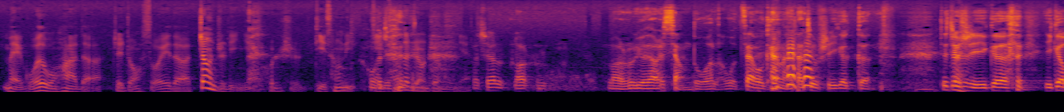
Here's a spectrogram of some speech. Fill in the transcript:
美国的文化的这种所谓的政治理念，或者是底层理 底层的这种政治理念。我觉得老老卢有点想多了。我在我看来，它就是一个梗，这就是一个一个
